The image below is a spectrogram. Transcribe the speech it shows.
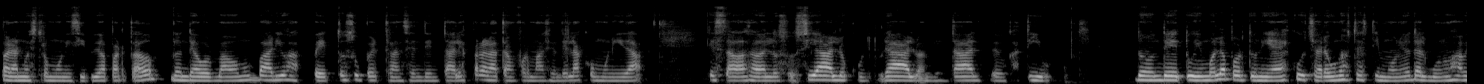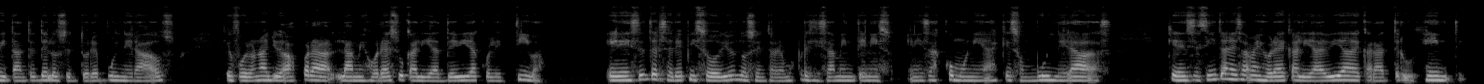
para nuestro municipio de apartado, donde abordábamos varios aspectos súper trascendentales para la transformación de la comunidad, que está basado en lo social, lo cultural, lo ambiental, lo educativo, donde tuvimos la oportunidad de escuchar a unos testimonios de algunos habitantes de los sectores vulnerados que fueron ayudados para la mejora de su calidad de vida colectiva. En este tercer episodio nos centraremos precisamente en eso, en esas comunidades que son vulneradas, que necesitan esa mejora de calidad de vida de carácter urgente,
